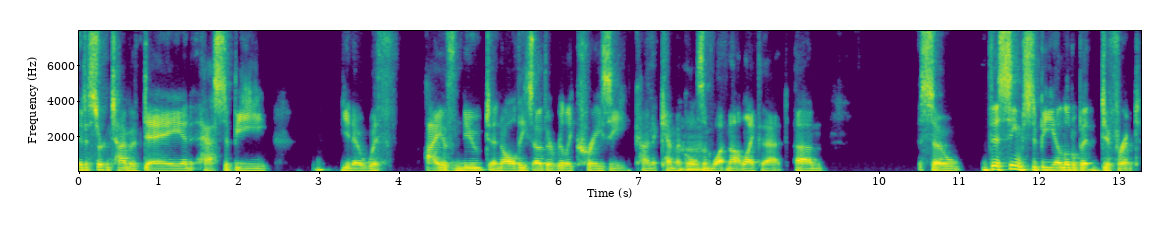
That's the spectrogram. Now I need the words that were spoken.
at a certain time of day and it has to be you know with eye of newt and all these other really crazy kind of chemicals Mhm. and whatnot like that um so this seems to be a little bit different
